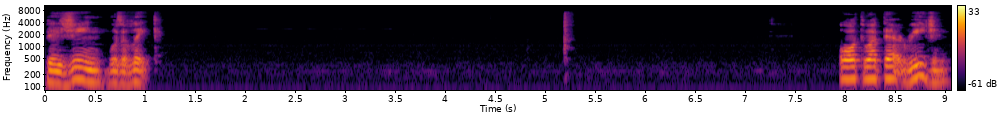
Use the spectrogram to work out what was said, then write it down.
Beijing was a lake. all throughout that region,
